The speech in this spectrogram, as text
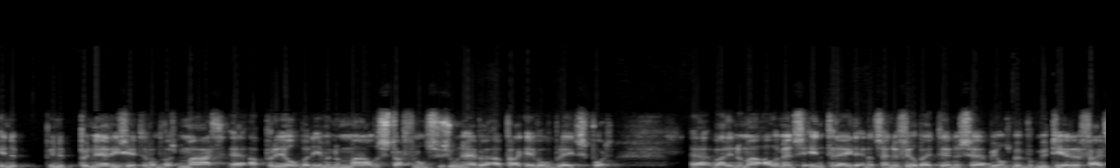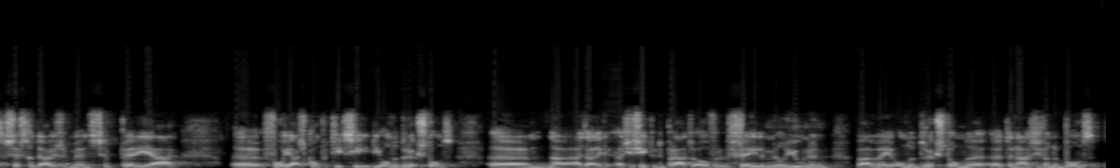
in de, in de penerie zitten. Want het was maart, hè, april, wanneer we normaal de start van ons seizoen hebben. Dan praat ik even over breedte sport. Hè, waarin normaal alle mensen intreden. En dat zijn er veel bij tennis. Hè. Bij ons muteren 50, 60.000 mensen per jaar. Uh, voorjaarscompetitie die onder druk stond. Uh, nou, uiteindelijk, als je ziet, we praten over vele miljoenen waarmee onder druk stonden uh, ten aanzien van de bond.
